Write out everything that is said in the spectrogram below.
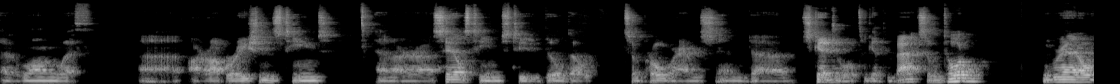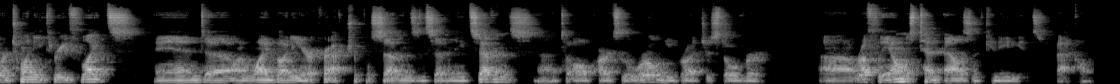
along with uh, our operations teams and our uh, sales teams, to build out some programs and uh, schedule to get them back. So in total, we ran over 23 flights and uh, on wide body aircraft, triple sevens and seven eight sevens uh, to all parts of the world. And we brought just over roughly almost 10,000 Canadians back home.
